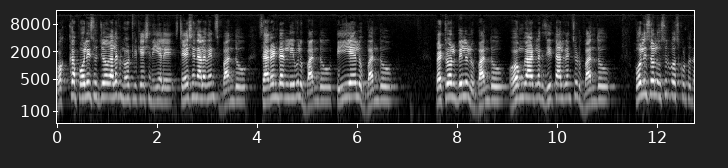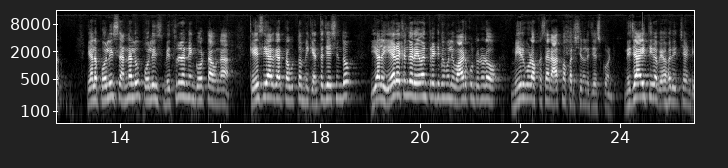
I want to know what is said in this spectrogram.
ఒక్క పోలీస్ ఉద్యోగాలకు నోటిఫికేషన్ ఇయ్యలే. స్టేషన్ అలవెన్స్ బందు సరెండర్ లీవులు బందు టీఏలు బందు పెట్రోల్ బిల్లులు బందు హోంగార్డులకు జీతాలు పెంచుడు బందు. పోలీసు వాళ్ళు ఉసురు పోసుకుంటున్నారు. ఇవాళ పోలీస్ అన్నలు పోలీస్ మిత్రులను నేను కోరుతా ఉన్నా కేసీఆర్ గారి ప్రభుత్వం మీకు ఎంత చేసిందో ఇవాళ ఏ రకంగా రేవంత్ రెడ్డి మిమ్మల్ని వాడుకుంటున్నాడో మీరు కూడా ఒక్కసారి ఆత్మ పరిశీలన చేసుకోండి. నిజాయితీగా వ్యవహరించండి.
